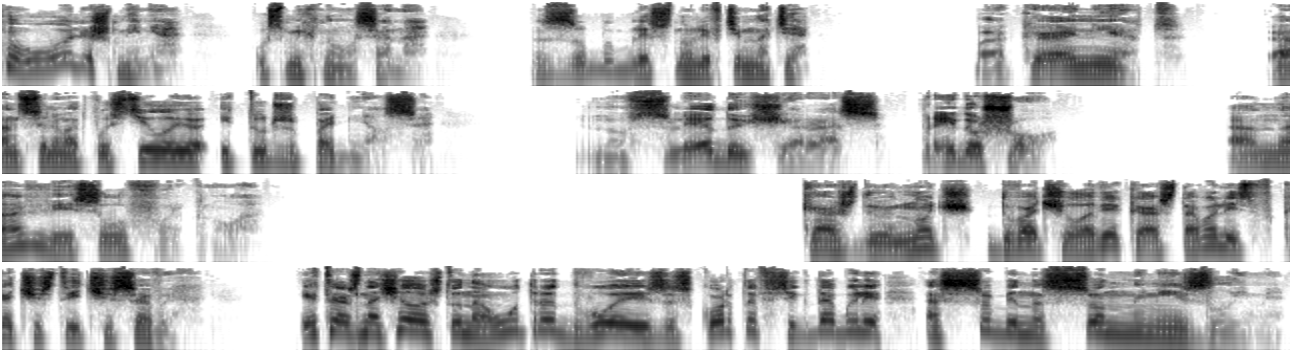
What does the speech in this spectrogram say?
«Уволишь меня?» — усмехнулась она. Зубы блеснули в темноте. «Пока нет». Ансельм отпустил ее и тут же поднялся. «Но в следующий раз придушу». Она весело фыркнула. Каждую ночь два человека оставались в качестве часовых. Это означало, что на утро двое из эскорта всегда были особенно сонными и злыми.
